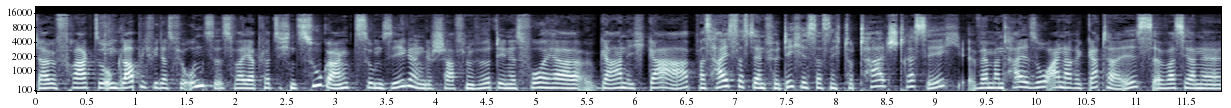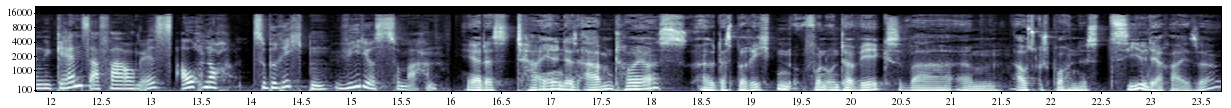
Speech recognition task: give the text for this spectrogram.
da gefragt, so unglaublich wie das für uns ist, weil ja plötzlich ein Zugang zum Segeln geschaffen wird, den es vorher gar nicht gab. Was heißt das denn für dich? Ist das nicht total stressig, wenn man Teil so einer Regatta ist, was ja eine, eine Grenzerfahrung ist, auch noch zu berichten, Videos zu machen? Ja, das Teilen des Abenteuers, also das Berichten von unterwegs, war ähm, ausgesprochenes Ziel der Reise.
